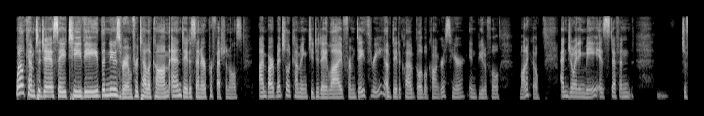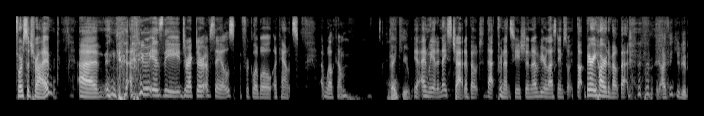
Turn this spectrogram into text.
Welcome to JSA TV, the newsroom for telecom and data center professionals. I'm Barb Mitchell coming to you today live from day three of Data Cloud Global Congress here in beautiful Monaco. And joining me is Stefan Jaforsa Tribe, uh, who is the Director of Sales for Global Accounts. Welcome. Thank you. Yeah, and we had a nice chat about that pronunciation of your last name, so I thought very hard about that. I think you did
